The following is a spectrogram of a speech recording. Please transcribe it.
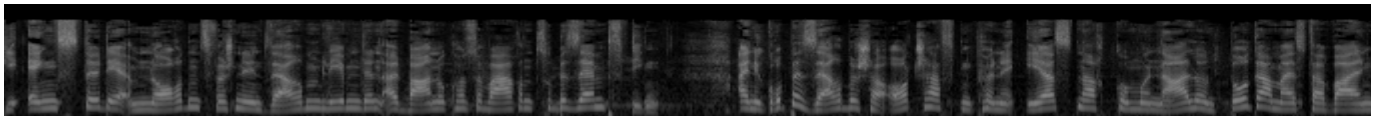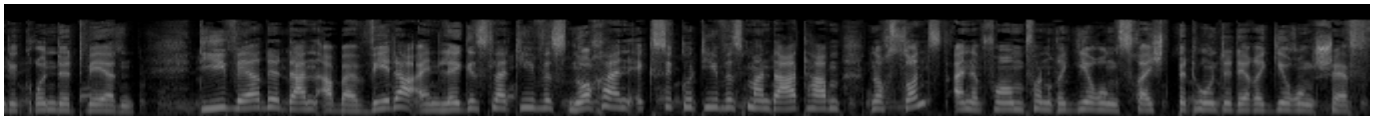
die Ängste der im Norden zwischen den Serben lebenden Albano-Kosovaren zu besänftigen. Eine Gruppe serbischer Ortschaften könne erst nach Kommunal- und Bürgermeisterwahlen gegründet werden. Die werde dann aber weder ein legislatives noch ein exekutives Mandat haben, noch sonst eine Form von Regierungsrecht, betonte der Regierungschef.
